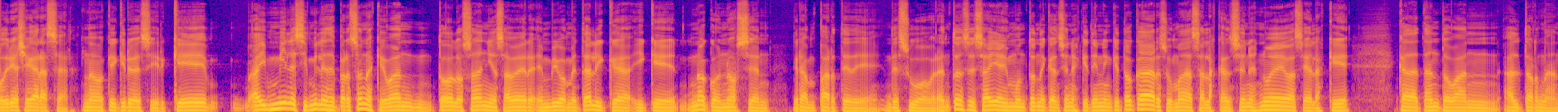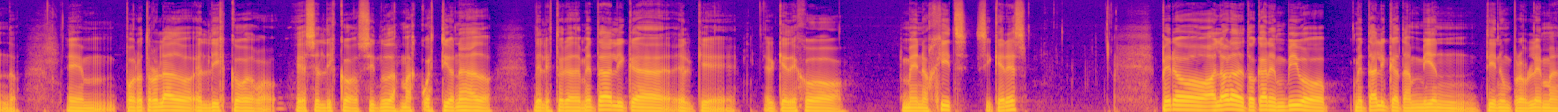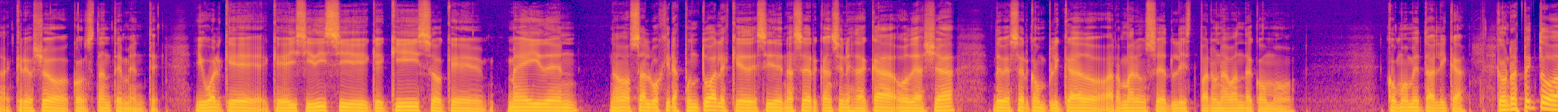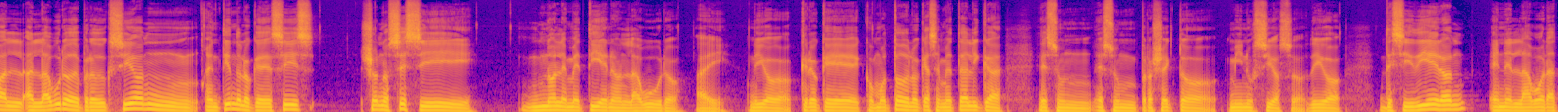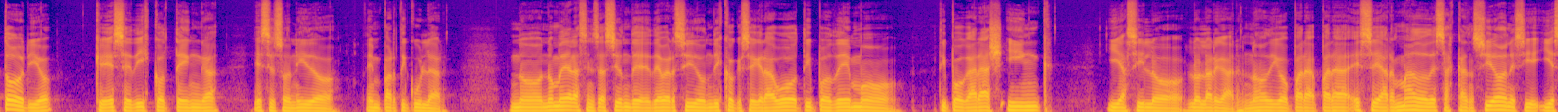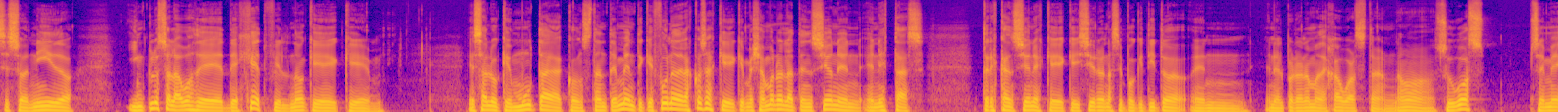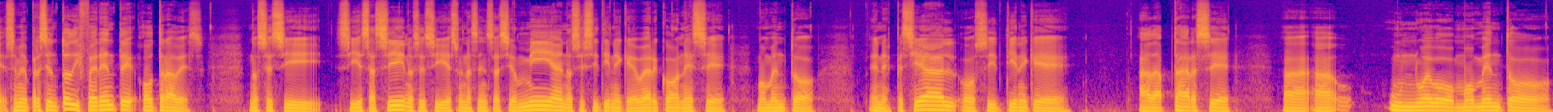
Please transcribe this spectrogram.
podría llegar a ser. ¿no? ¿Qué quiero decir? Que hay miles y miles de personas que van todos los años a ver en vivo Metallica y que no conocen gran parte de, su obra. Entonces ahí hay un montón de canciones que tienen que tocar, sumadas a las canciones nuevas y a las que cada tanto van alternando. Em, por otro lado, el disco es el disco sin dudas más cuestionado de la historia de Metallica, el que, el que dejó menos hits, si querés. Pero a la hora de tocar en vivo Metallica también tiene un problema, creo yo, constantemente. Igual que, que ACDC, que Kiss o que Maiden, ¿no? salvo giras puntuales que deciden hacer canciones de acá o de allá, debe ser complicado armar un setlist para una banda como, como Metallica. Con respecto al, al laburo de producción, entiendo lo que decís. Yo no sé si no le metieron laburo ahí. Digo, creo que como todo lo que hace Metallica es un, es un proyecto minucioso. Digo, decidieron en el laboratorio que ese disco tenga ese sonido en particular. No, no me da la sensación de, haber sido un disco que se grabó tipo demo, tipo Garage Inc. y así lo, lo largaron, ¿no? Digo, para, para ese armado de esas canciones y, ese sonido, incluso la voz de, de Hetfield, ¿no? Que es algo que muta constantemente, que fue una de las cosas que, me llamaron la atención en, estas tres canciones que, hicieron hace poquitito en, el programa de Howard Stern. ¿no? Su voz se me, presentó diferente otra vez. No sé si, es así, no sé si es una sensación mía, no sé si tiene que ver con ese momento en especial o si tiene que adaptarse a, un nuevo momento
